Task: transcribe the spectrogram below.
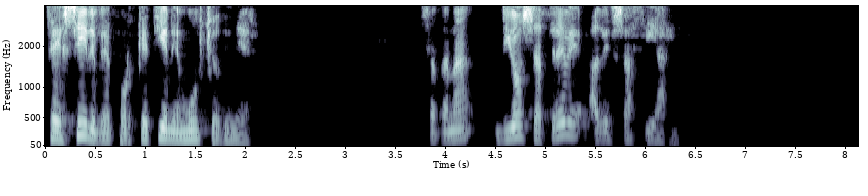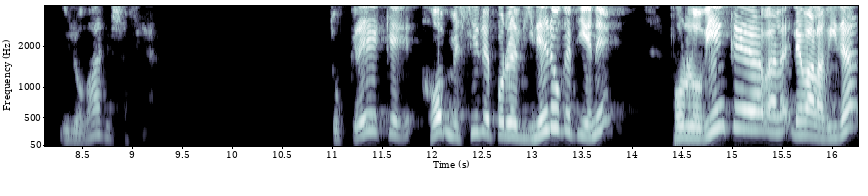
te sirve porque tiene mucho dinero. Satanás, Dios se atreve a desafiar. Y lo va a desafiar. ¿Tú crees que Job me sirve por el dinero que tiene? ¿Por lo bien que le va la vida?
